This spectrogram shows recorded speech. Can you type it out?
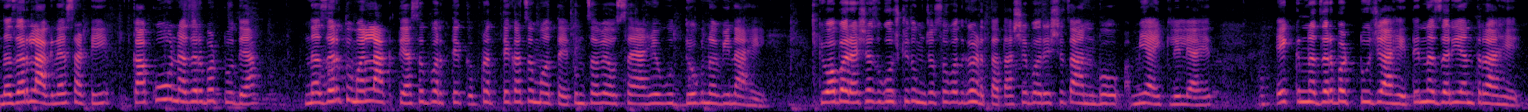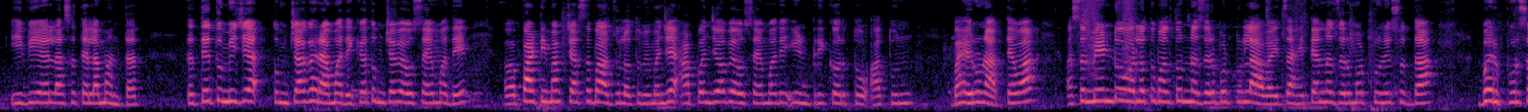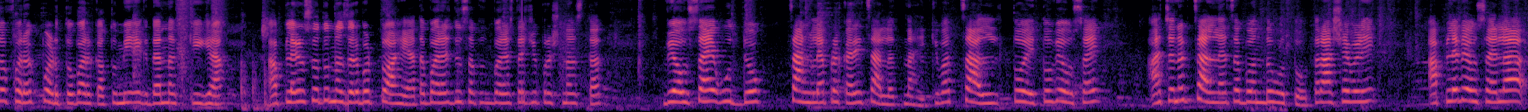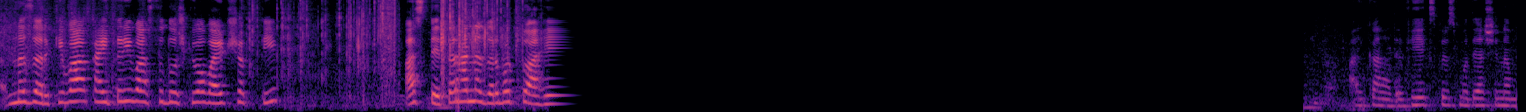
नजर लागण्यासाठी काकू नजर बट्टू द्या. नजर तुम्हाला लागते असं प्रत्येक प्रत्येकाचं मत आहे. तुमचा व्यवसाय आहे उद्योग नवीन आहे. किंवा बऱ्याचशाच गोष्टी तुमच्यासोबत घडतात. असे बरेचसेच अनुभव मी ऐकलेले आहेत. एक नजरबट्टू जे आहे ते नजर यंत्र आहे. ई व्ही एल असं त्याला म्हणतात. तर ते तुम्ही जे तुमच्या घरामध्ये किंवा तुमच्या व्यवसायामध्ये पाठीमागच्या असं बाजूला तुम्ही म्हणजे आपण जेव्हा व्यवसायामध्ये एंट्री करतो आतून बाहेरून आत तेव्हा असं मेन डोअरला तुम्हाला तो नजरबट्टू लावायचा आहे. त्या नजरबट्टूने सुद्धा भरपूरसा फरक पडतो बरं का. तुम्ही एकदा नक्की घ्या. आपल्याकडे सुद्धा तो नजरबट्टू आहे. आता बऱ्याच दिवसातून बऱ्याच त्याचे प्रश्न असतात. व्यवसाय उद्योग चांगल्या प्रकारे चालत नाही किंवा चालतोय. तो व्यवसाय अचानक चालण्याचा बंद होतो. तर अशा वेळी आपल्या व्यवसायाला नजर किंवा काहीतरी वास्तुदोष किंवा वाईट शक्ती असते. तर हा नजरबट्टू आहे. ऐका ना त्या व्ही एक्सप्रेसमध्ये असे नंबर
